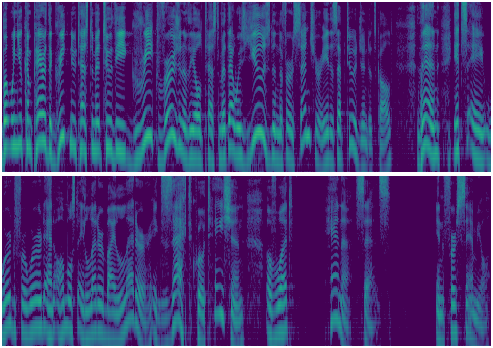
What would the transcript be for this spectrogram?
But when you compare the Greek New Testament to the Greek version of the Old Testament that was used in the first century, the Septuagint it's called, then it's a word for word and almost a letter by letter exact quotation of what Hannah says in 1 Samuel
